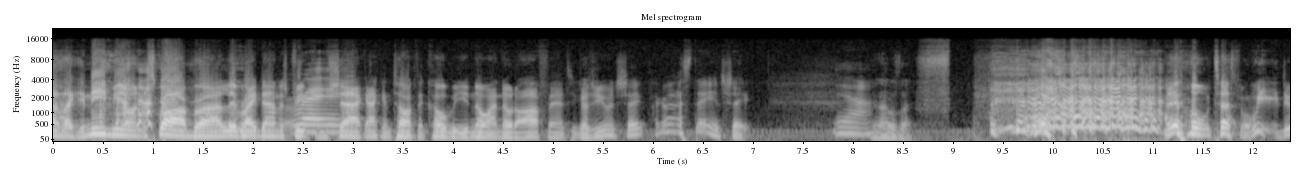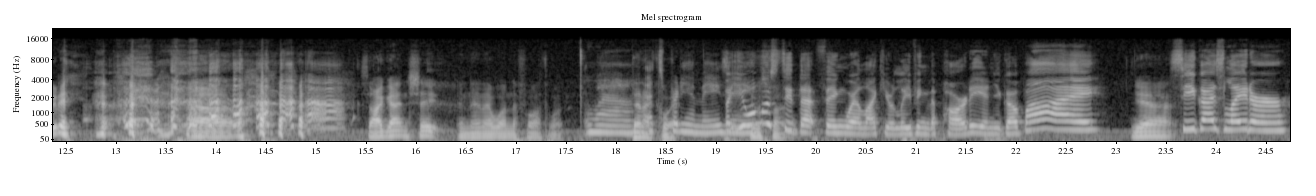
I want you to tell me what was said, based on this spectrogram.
I was like, you need me on the squad, bro. I live right down the street Right. from Shaq. I can talk to Kobe. You know, I know the offense. He goes, you in shape? I go, I stay in shape. yeah. And I was like, they don't touch my weed, do they? Uh, so I got in shape, and then I won the fourth one. Wow. Then I That's quit. pretty amazing. But you almost fun. did that thing where like you're leaving the party and you go, bye, Yeah. see you guys later.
